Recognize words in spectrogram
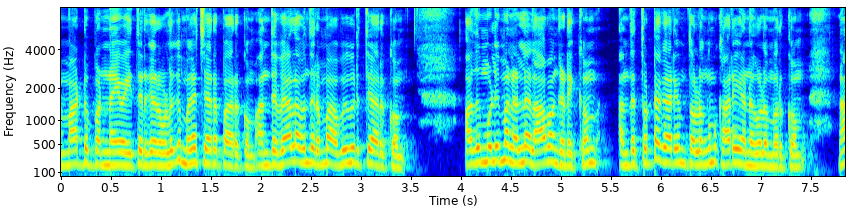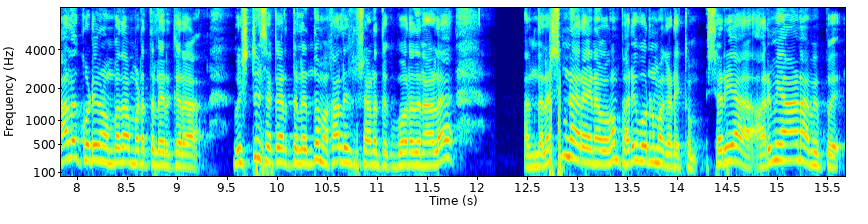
மாட்டு பண்ணை வைத்திருக்கிறவங்களுக்கு மிகச்சிறப்பாக இருக்கும். அந்த வேலை வந்து ரொம்ப அபிவிருத்தியாக இருக்கும். அது மூலிமா நல்ல லாபம் கிடைக்கும். அந்த தொட்ட காரியம் தொடங்கும் காரிய அனுகூலம் இருக்கும். நாலுக்குடி ஒன்பதாம் இடத்துல இருக்கிற விஷ்ணு சக்கரத்திலேருந்து மகாலட்சுமி ஸ்தானத்துக்கு போகிறதுனால அந்த லட்சுமி நாராயண யோகம் பரிபூர்ணமாக கிடைக்கும். சரியா? அருமையான அமைப்பு.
